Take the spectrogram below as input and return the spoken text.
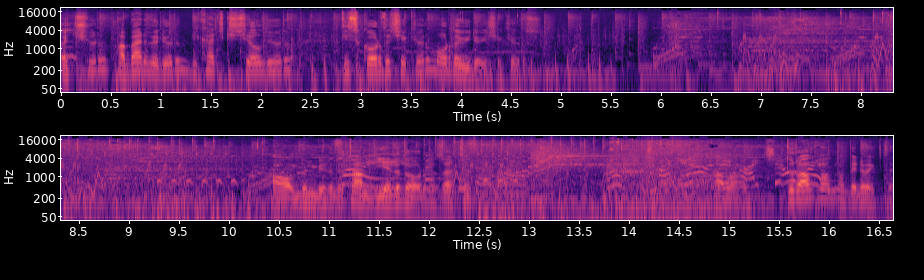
açıyorum, haber veriyorum, birkaç kişi alıyorum. Discord'a çekiyorum, orada videoyu çekiyoruz. Aldım birini. Tamam diğeri de orada zaten. Tamam. Dur alma alma beni bekle.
